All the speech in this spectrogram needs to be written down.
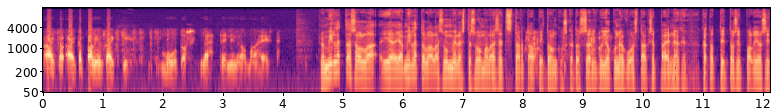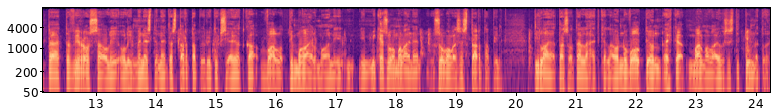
Aika, aika paljon kaikki muutos lähtee nimenomaan heistä. No millä tasolla ja, ja millä tolalla sun mielestä suomalaiset startupit on, koska tuossa niin jokunen vuosi taaksepäin katsottiin tosi paljon sitä, että Virossa oli, oli menestyneitä startup-yrityksiä, jotka vallotti maailmaa, niin, niin mikä suomalainen, suomalaisen startupin tila ja taso tällä hetkellä on? No Voltti on ehkä maailmanlaajuisesti tunnetuin.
